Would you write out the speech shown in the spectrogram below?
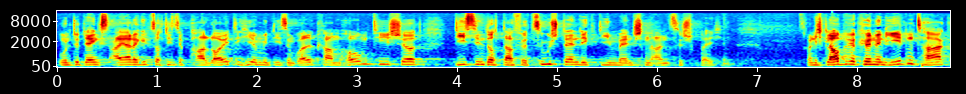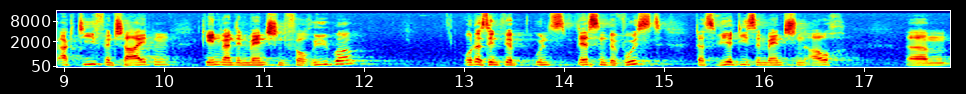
Und du denkst, ah ja, da gibt es auch diese paar Leute hier mit diesem Welcome Home T-Shirt, die sind doch dafür zuständig, die Menschen anzusprechen. Und ich glaube, wir können jeden Tag aktiv entscheiden, gehen wir an den Menschen vorüber oder sind wir uns dessen bewusst, dass wir diese Menschen auch ähm,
